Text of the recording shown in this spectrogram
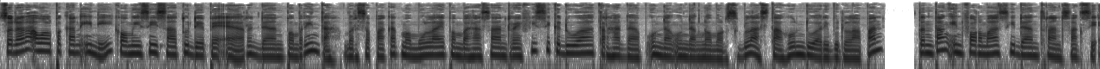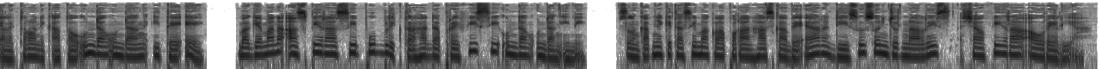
Saudara awal pekan ini, Komisi 1 DPR dan pemerintah bersepakat memulai pembahasan revisi kedua terhadap Undang-Undang Nomor 11 Tahun 2008 tentang Informasi dan Transaksi Elektronik atau Undang-Undang ITE. Bagaimana aspirasi publik terhadap revisi undang-undang ini? Selengkapnya kita simak laporan khas KBR disusun jurnalis Syafira Aurelia.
